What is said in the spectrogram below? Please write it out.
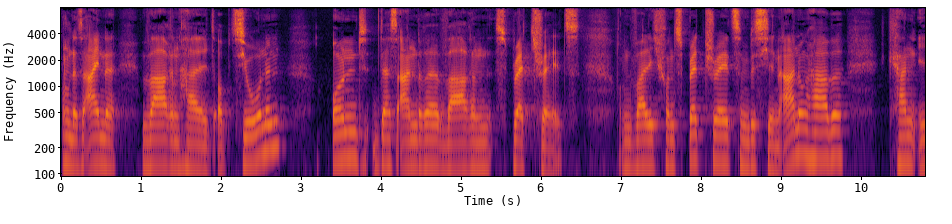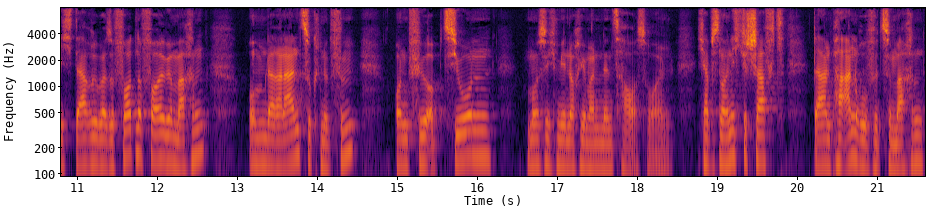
Und das eine waren halt Optionen und das andere waren Spread Trades. Und weil ich von Spread Trades ein bisschen Ahnung habe, kann ich darüber sofort eine Folge machen, um daran anzuknüpfen. Und für Optionen muss ich mir noch jemanden ins Haus holen. Ich habe es noch nicht geschafft, da ein paar Anrufe zu machen,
